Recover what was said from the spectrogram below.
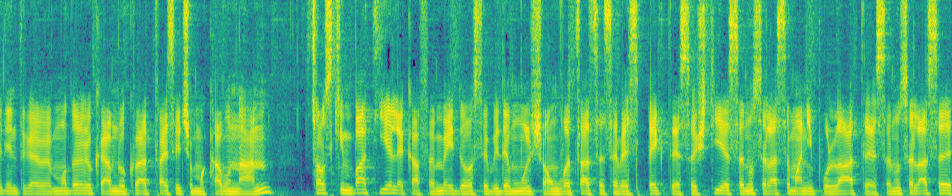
99% dintre modelele care am lucrat, hai să zicem, măcar un an, s-au schimbat ele ca femei deosebit de mult și au învățat să se respecte, să știe să nu se lase manipulate, să nu se lase,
